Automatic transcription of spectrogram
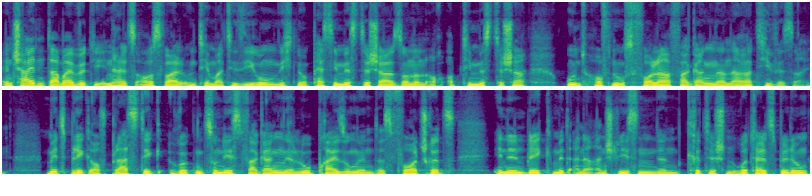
Entscheidend dabei wird die Inhaltsauswahl und Thematisierung nicht nur pessimistischer, sondern auch optimistischer und hoffnungsvoller vergangener Narrative sein. Mit Blick auf Plastik rücken zunächst vergangene Lobpreisungen des Fortschritts in den Blick mit einer anschließenden kritischen Urteilsbildung,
